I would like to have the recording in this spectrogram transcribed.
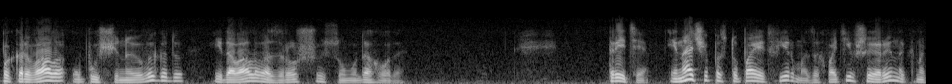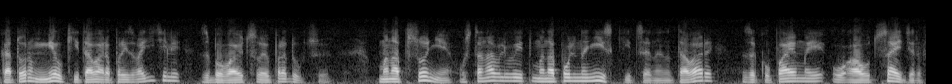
покрывала упущенную выгоду и давала возросшую сумму дохода. Третье. Иначе поступает фирма, захватившая рынок, на котором мелкие товаропроизводители сбывают свою продукцию. Монопсония устанавливает монопольно низкие цены на товары, закупаемые у аутсайдеров,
